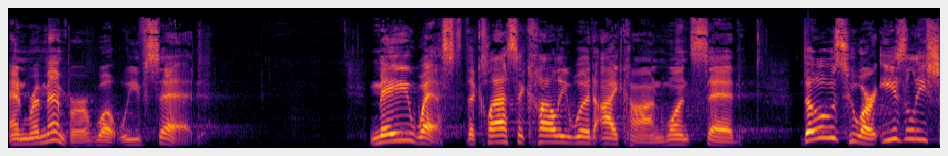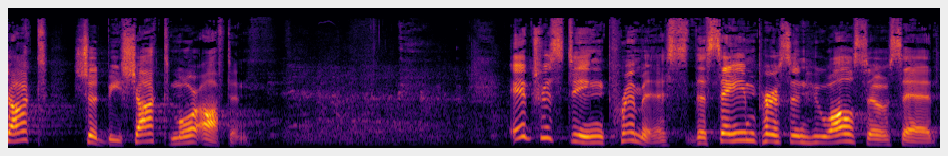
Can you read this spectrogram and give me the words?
and remember what we've said. Mae West, the classic Hollywood icon, once said, Those who are easily shocked should be shocked more often. Interesting premise, the same person who also said,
